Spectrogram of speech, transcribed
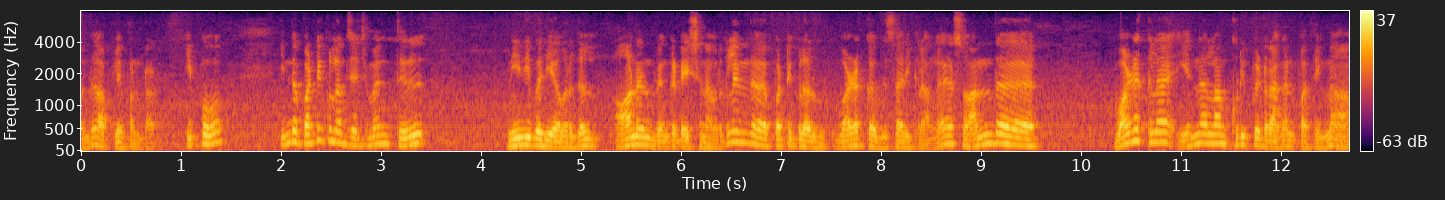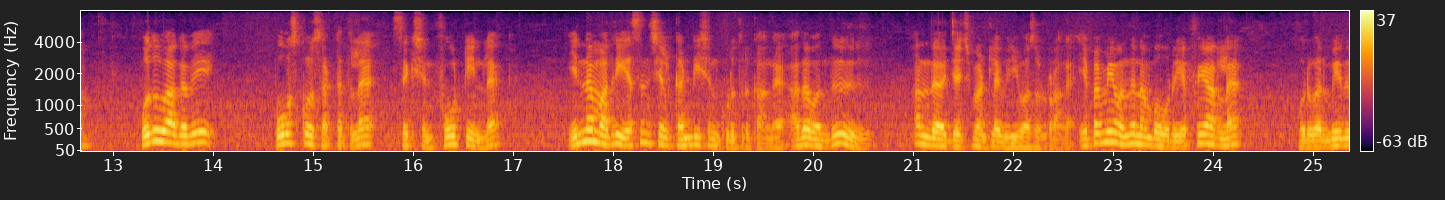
வந்து அப்ளை பண்ணுறார் இப்போது இந்த பர்டிகுலர் ஜட்ஜ்மெண்ட் திரு நீதிபதி அவர்கள் ஆனந்த் வெங்கடேஷன் அவர்கள் இந்த பர்டிகுலர் வழக்கை விசாரிக்கிறாங்க. ஸோ அந்த வழக்கில் என்னெல்லாம் குறிப்பிடுறாங்கன்னு பார்த்தீங்கன்னா பொதுவாகவே போஸ்கோ சட்டத்தில் செக்ஷன் ஃபோர்டீனில் என்ன மாதிரி எசென்ஷியல் கண்டிஷன் கொடுத்துருக்காங்க? அதை வந்து அந்த ஜட்ஜ்மெண்ட்டில் விரிவாக சொல்கிறாங்க எப்போவுமே வந்து நம்ம ஒரு எஃப்ஐஆரில் ஒருவர் மீது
